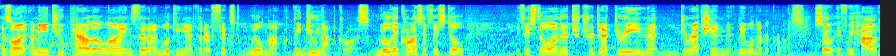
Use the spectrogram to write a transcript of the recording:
As long, I mean, two parallel lines that I'm looking at that are fixed will not. They do not cross. Will they cross if they're still, if they still on their tra- trajectory in that direction? They will never cross. So if we have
